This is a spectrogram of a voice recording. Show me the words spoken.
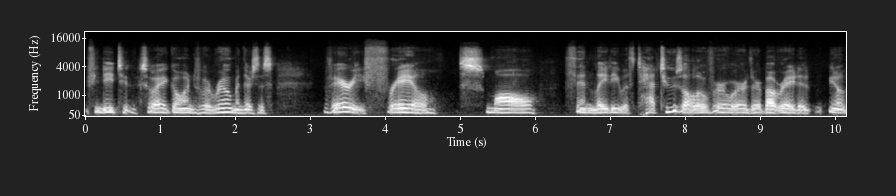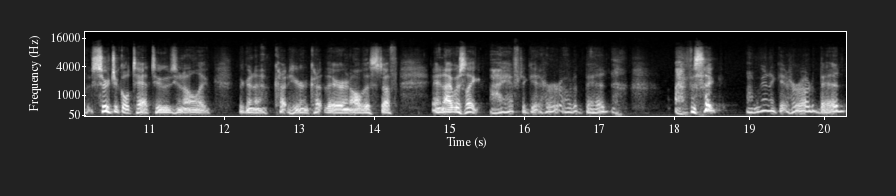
if you need to. So I go into a room and there's this very frail, small thin lady with tattoos all over where they're about ready to, you know, surgical tattoos, you know, like they're going to cut here and cut there and all this stuff. And I was like, I have to get her out of bed. I was like, I'm going to get her out of bed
